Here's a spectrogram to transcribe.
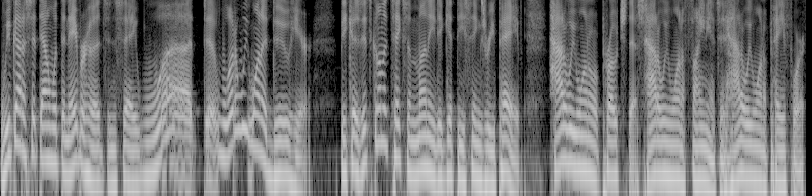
we've got to sit down with the neighborhoods and say, what, what do we want to do here? because it's going to take some money to get these things repaved. How do we want to approach this? How do we want to finance it? How do we want to pay for it?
